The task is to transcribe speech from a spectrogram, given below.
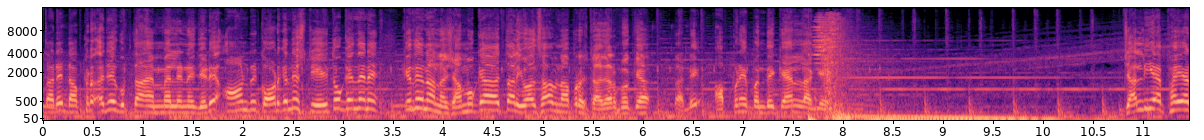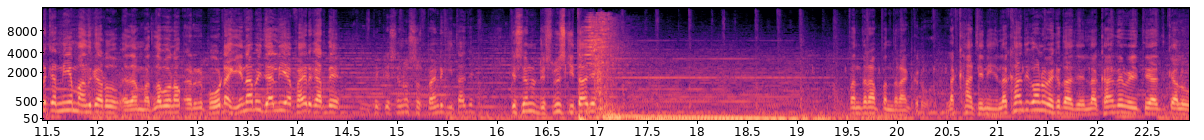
ਤੁਹਾਡੇ ਡਾਕਟਰ ਅਜੇ ਗੁਪਤਾ ਐਮਐਲਏ ਨੇ ਜਿਹੜੇ ਔਨ ਰਿਕਾਰਡ ਕਹਿੰਦੇ ਸਟੇਜ ਤੋਂ ਕਹਿੰਦੇ ਨੇ, ਕਹਿੰਦੇ ਨਾ ਨਸ਼ਾ ਮੁੱਕਿਆ, ਧਾਲੀਵਾਲ ਸਾਹਿਬ ਨਾ ਭ੍ਰਿਸ਼ਟਾਚਾਰ ਮੁੱਕਿਆ। ਤੁਹਾਡੇ ਆਪਣੇ ਬੰਦੇ ਕਹਿਣ ਲੱਗੇ। ਜਾਲੀ ਐਫ ਕਰਨੀ ਹੈ, ਬੰਦ ਕਰ ਦਿਓ ਇਹਦਾ ਮਤਲਬ ਉਹਨਾਂ ਰਿਪੋਰਟ ਹੈਗੀ ਨਾ ਵੀ ਜਾਲੀ ਐਫ ਕਰਦੇ ਤੇ ਕਿਸੇ ਨੂੰ ਸਸਪੈਂਡ ਕੀਤਾ ਜੇ, ਕਿਸੇ ਨੂੰ ਡਿਸਮਿਸ ਕੀਤਾ ਜੇ। 15 15 ਕਰੋੜ, ਲੱਖਾਂ ਚ ਨਹੀਂ, ਲੱਖਾਂ ਚ ਕੌਣ ਵਿਕਦਾ ਜੇ? ਲੱਖਾਂ ਦੇ ਵਿੱਚ ਤੇ ਅੱਜ ਕੱਲ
